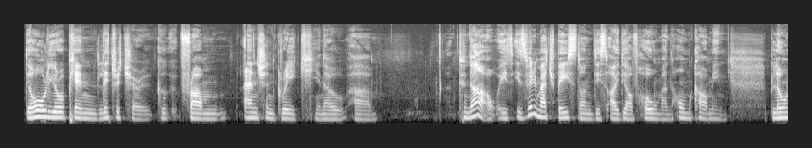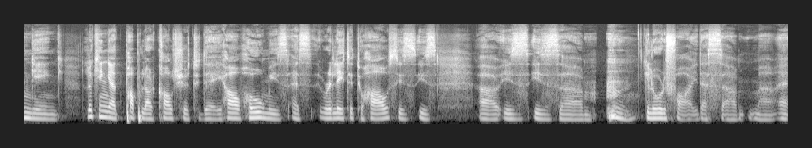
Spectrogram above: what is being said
the whole European literature from ancient Greek, you know, um, to now is, is very much based on this idea of home and homecoming, belonging, looking at popular culture today, how home is as related to house is is uh, is is um, glorified as um, uh,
